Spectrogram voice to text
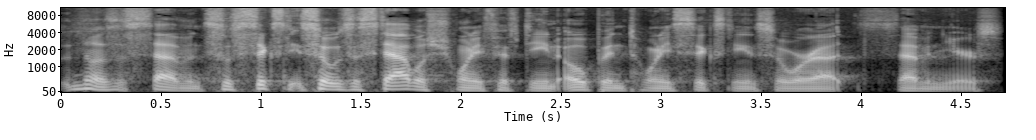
no, it's a seven. So 16. So it was established 2015, open 2016. So we're at seven years.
